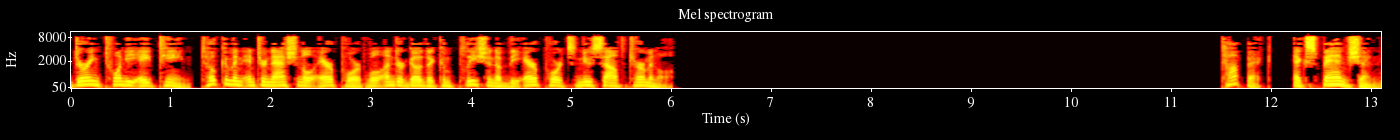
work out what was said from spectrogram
During 2018, Tocumen International Airport will undergo the completion of the airport's new south terminal. Expansion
